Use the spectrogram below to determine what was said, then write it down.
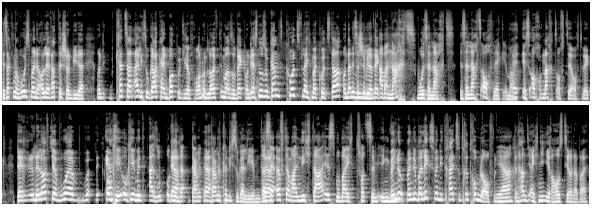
Der sagt immer, wo ist meine olle Ratte schon wieder? Und Kretze hat eigentlich so gar keinen Bock wirklich auf Ron und läuft immer so weg. Und der ist nur so ganz kurz, vielleicht mal kurz da und dann ist er schon wieder weg. Aber nachts, wo ist er nachts? Ist er nachts auch weg immer? er ist auch nachts oft sehr oft weg. Der, der läuft ja, wo er. Wo, er Okay, okay, mit, also, okay, Ja, da, damit, ja. damit könnte ich sogar leben, dass Ja. er öfter mal nicht da ist, wobei ich trotzdem irgendwie. Wenn du, wenn du überlegst, wenn die drei zu dritt rumlaufen, dann haben die eigentlich nie ihre Haustiere dabei.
